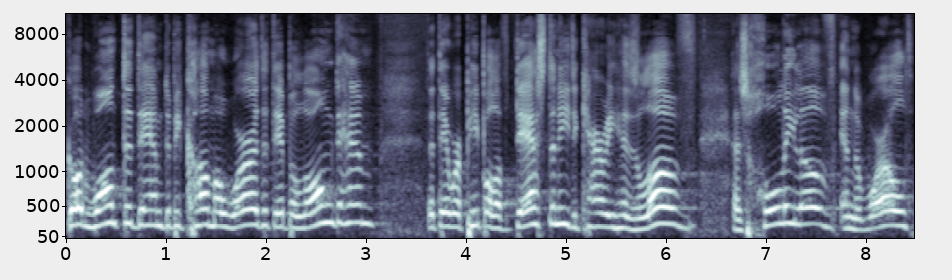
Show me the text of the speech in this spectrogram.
God wanted them to become aware that they belonged to Him, that they were people of destiny to carry His love, His holy love in the world,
